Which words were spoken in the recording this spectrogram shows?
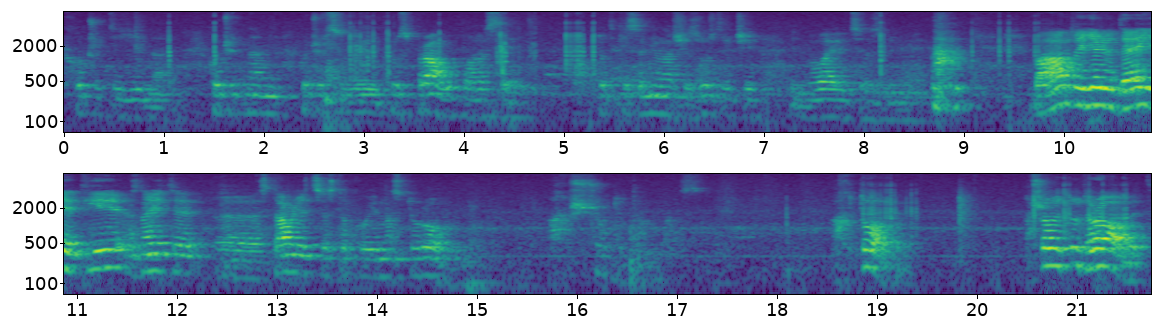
хочуть її хочуть нам, хочуть свою ту спрагу погасити. То такі самі наші зустрічі відбуваються з людьми. Багато є людей, які, знаєте, ставляться з такою насторогою. А що тут там у вас? А хто ви? А що ви тут робите?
